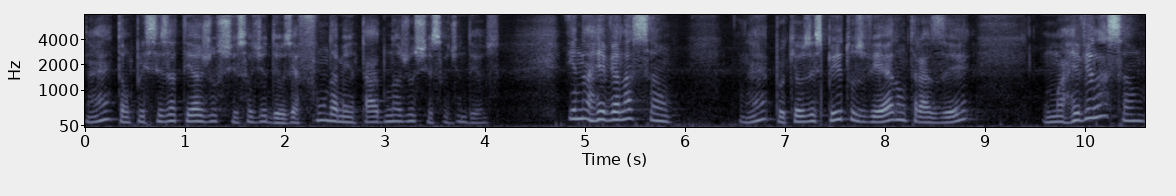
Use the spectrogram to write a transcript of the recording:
Né? Então precisa ter a justiça de Deus, é fundamentado na justiça de Deus. E na revelação, né? porque os Espíritos vieram trazer uma revelação.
